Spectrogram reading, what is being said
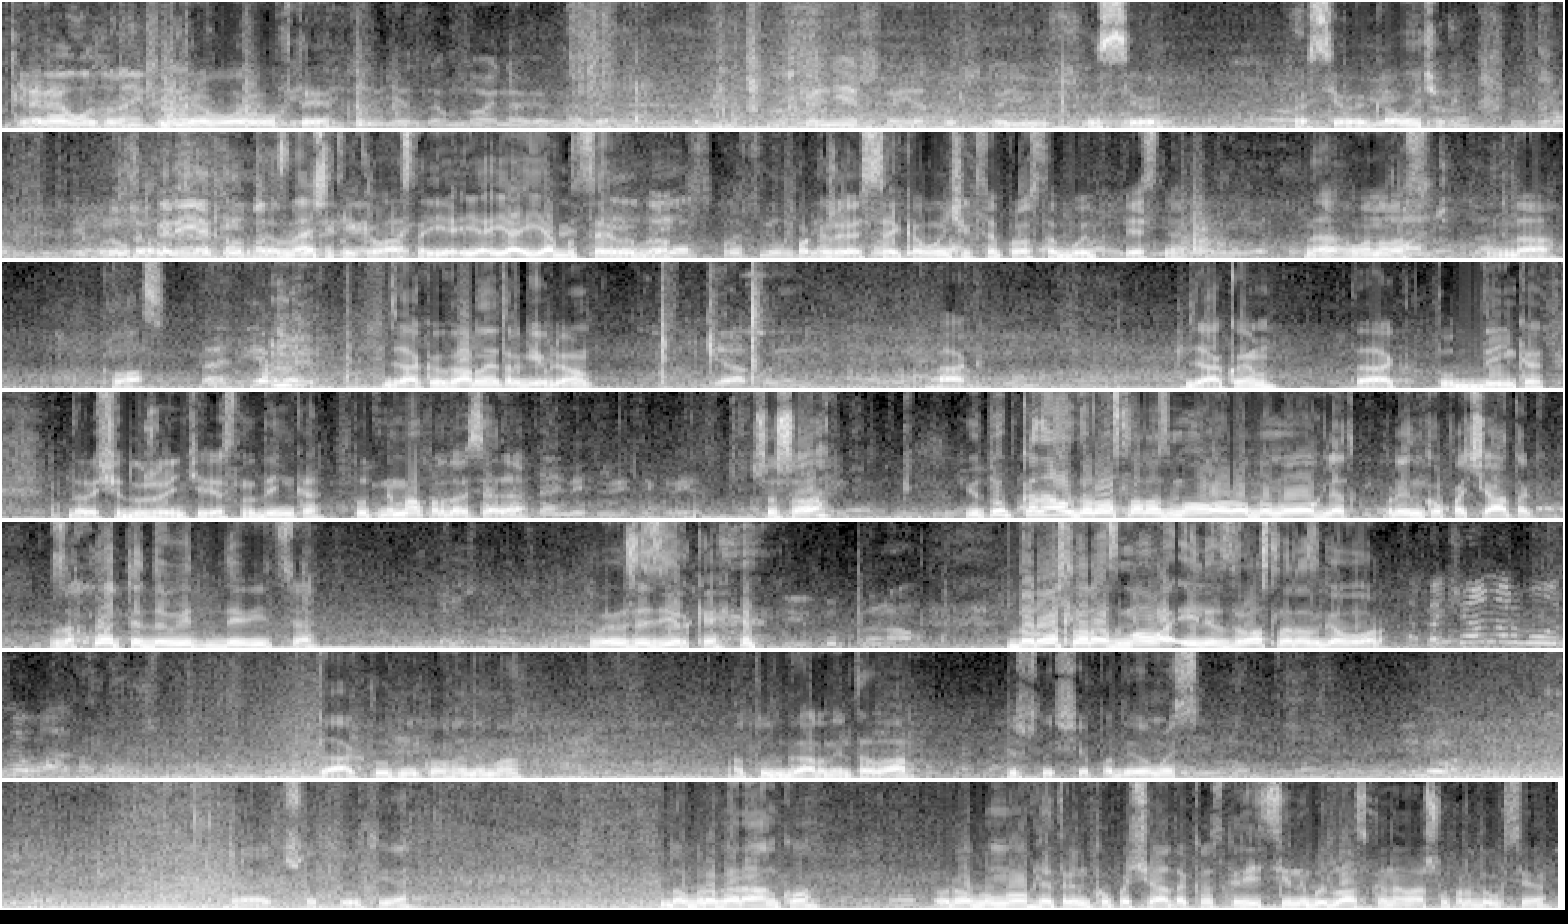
Криве озеро. Кривой. Ух ти. Я за мной, наверное, Ну, конечно, я тут стою. Красивий. Кавунчик. Просто переехал. Знаєш, який класний? Я, я, я, я б цей вибрав. Покажи ось цей кавунчик, це просто буде пісня. Да? Воно у вас? Да. Клас. Дякую, гарної торгівлі вам. Дякую. Так. Дякуємо. Так, тут динька. До речі, дуже інтересна динька. Тут нема продавця? Да? Що що? Ютуб канал Доросла розмова. Робимо огляд ринку початок. Заходьте, дивіться. Ви вже зірки. Доросла розмова і взрослий розговор. А по чому арбузи у вас? Так, тут нікого нема. А тут гарний товар. Пішли ще подивимось. Так, що тут є? Доброго ранку. Робимо огляд ринку початок. Розкажіть ціни, будь ласка, на вашу продукцію.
